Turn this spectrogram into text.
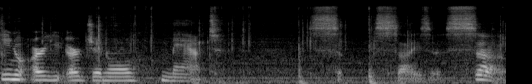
you know, our, our general mat sizes. So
